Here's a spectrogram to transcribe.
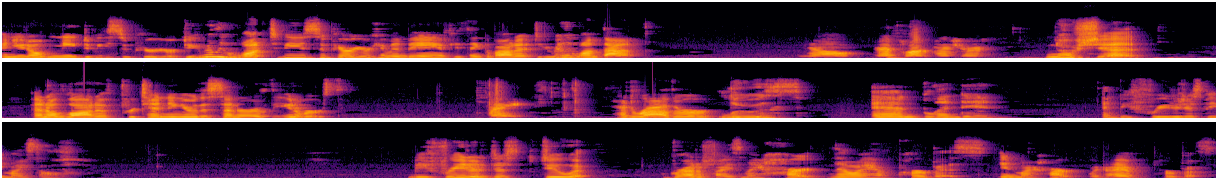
and you don't need to be superior? Do you really want to be a superior human being if you think about it? Do you really want that? No, that's a lot of pressure. No shit. And a lot of pretending you're the center of the universe. Right. I'd rather lose and blend in and be free to just be myself. Be free to just do what gratifies my heart. Now I have purpose in my heart. Like I have purpose.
